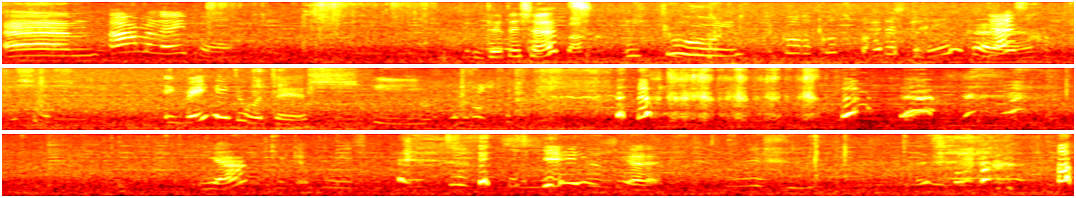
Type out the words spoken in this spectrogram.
Ehm, Ah, mijn lepel. dit is het. Niet doen. Ik wil de kotsbak. Het is drinken. Jij viesjes. Ik weet niet hoe het is. Ja? Ik heb het niet. Jeetje. Wat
